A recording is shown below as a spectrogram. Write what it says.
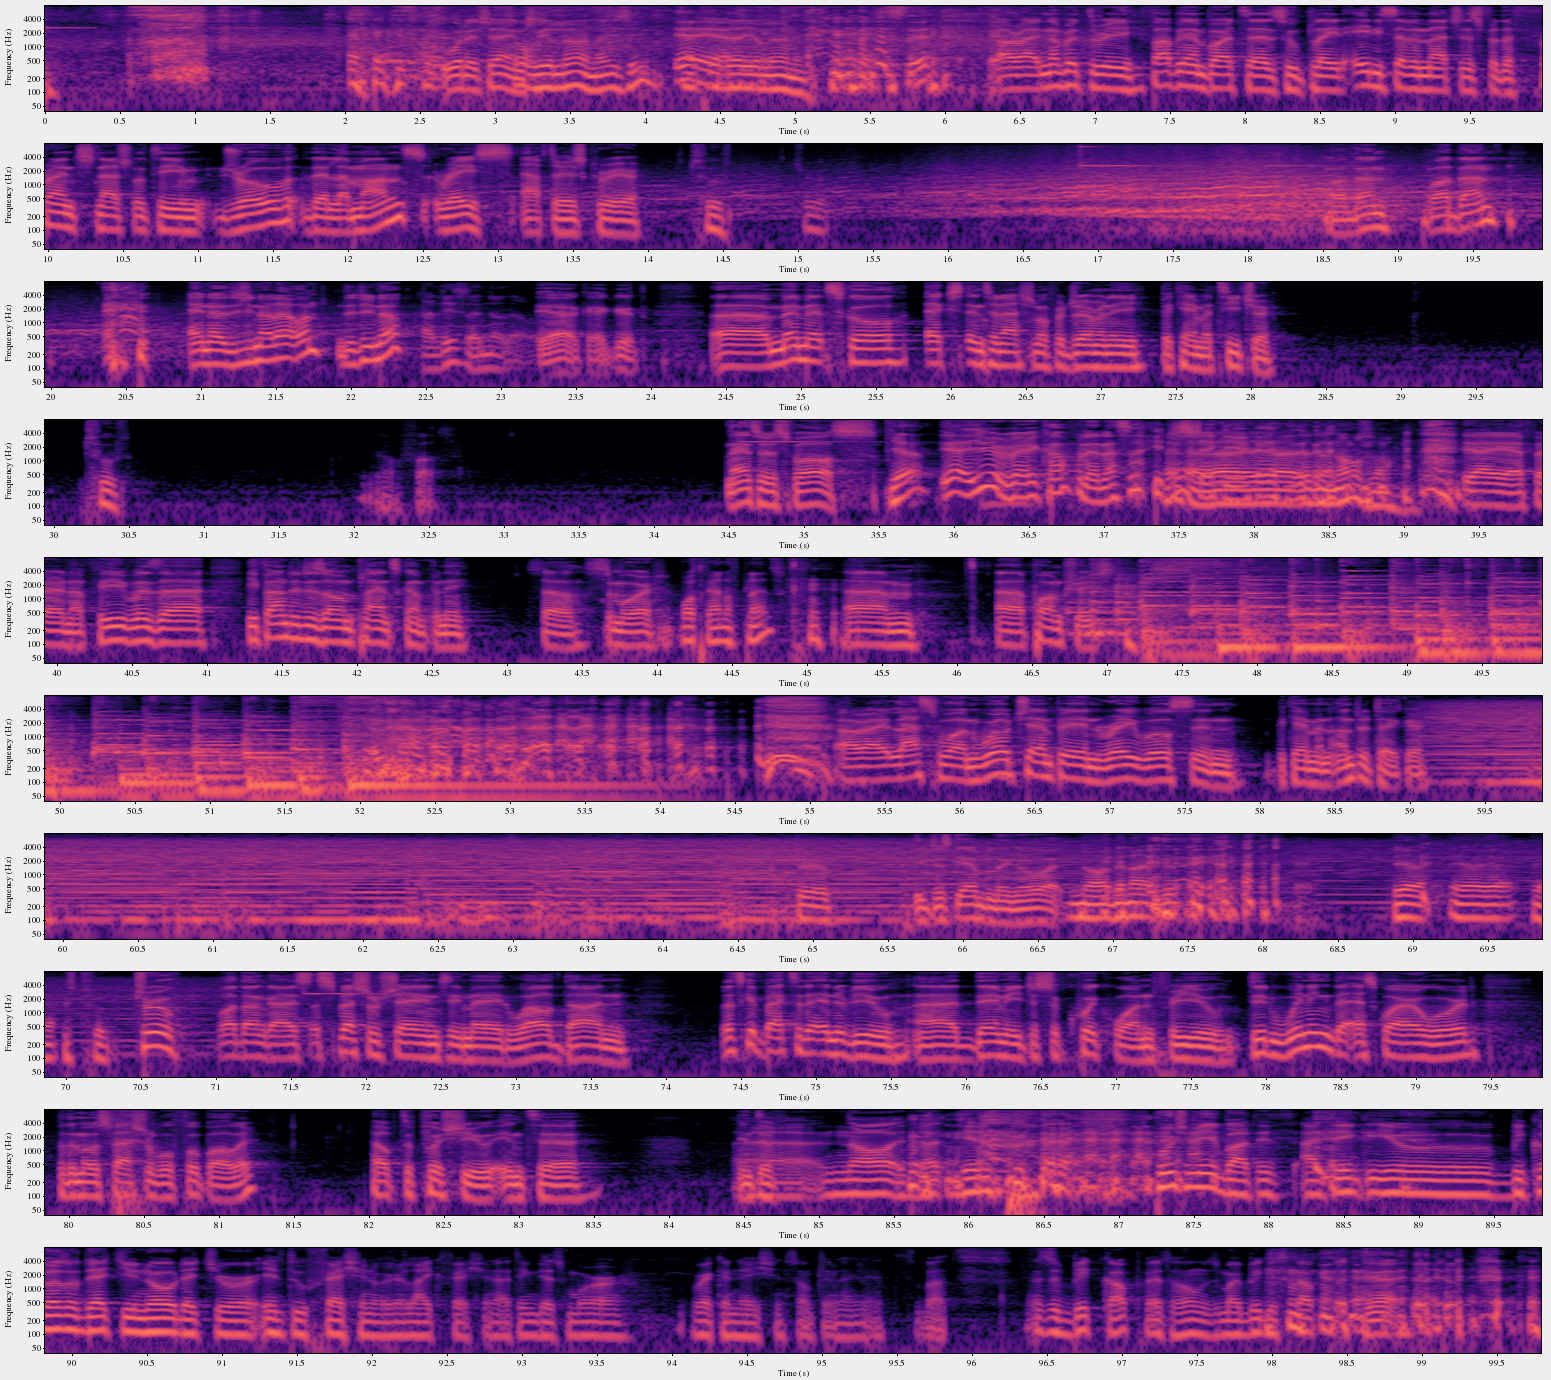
Would have so we learn eh, you see Yeah, every yeah. day you're learning That's it. All right, number three. Fabien Barthez, who played 87 matches for the French national team, drove the Le Mans race after his career. true True. Well done. Well done. hey, no, did you know that one? Did you know? At least I know that. One. Yeah, okay, good. Uh, Mehmet Scholl, ex international for Germany, became a teacher. truth No, false. The answer is false. yeah Yeah, you were very confident. That's why you just yeah, shaking your head. I, I don't know so yeah, yeah, fair enough. He was uh, he founded his own plants company. So some more what kind of plants um, uh, palm trees. All right, last one. World champion Ray Wilson became an undertaker. True. You just gambling or what? No, then I. yeah, yeah, yeah, yeah. It's true. True. Well done, guys. A special change he made. Well done. Let's get back to the interview. Uh, Demy, just a quick one for you. Did winning the Esquire Award for the most fashionable footballer help to push you into into Uh, no, it didn't push me, but it's, I think you because of that you know that you're into fashion or you like fashion. I think that's more recognition, something like that. But it's a big cup at home. It's my biggest cup. yeah.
